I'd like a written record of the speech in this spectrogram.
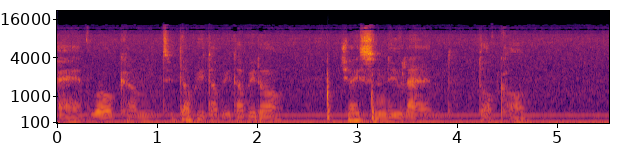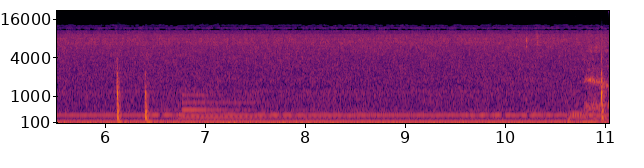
and welcome to www.jasonnewland.com. Now,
